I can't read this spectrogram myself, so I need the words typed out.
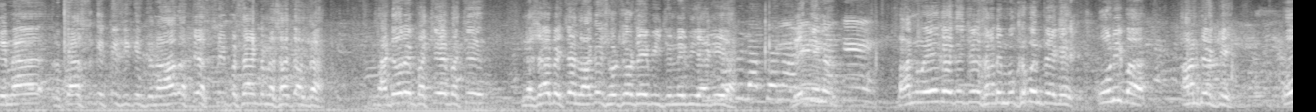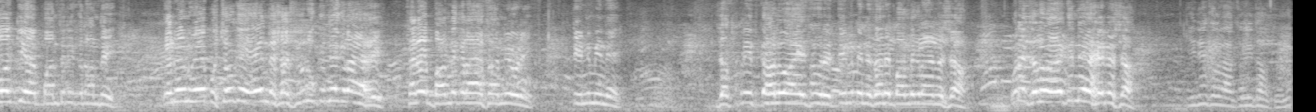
ਕਿ ਮੈਂ ਰਿਕੁਐਸਟ ਕੀਤੀ ਸੀ ਕਿ ਜਨਾਬ ਅਤੇ 80% ਨਸ਼ਾ ਚੱਲਦਾ ਸਾਡੇ ਉਹਦੇ ਬੱਚੇ ਬੱਚੇ ਨਸ਼ਾ ਵਿੱਚ ਲਾਗੇ ਛੋਟੇ ਛੋਟੇ ਵੀ ਜਿੰਨੇ ਵੀ ਹੈਗੇ ਆ। ਲੇਕਿਨ ਸਾਨੂੰ ਇਹ ਹੈ ਕਿ ਜਿਹੜੇ ਸਾਡੇ ਮੁੱਖ ਬੰਦੇ ਹੈਗੇ, ਉਹ ਨਹੀਂ ਆਂਦੇ ਅੱਗੇ। ਉਹ ਅੱਗੇ ਬੰਦ ਨਹੀਂ ਕਰਾਉਂਦੇ। ਇਹਨਾਂ ਨੂੰ ਇਹ ਪੁੱਛੋ ਕਿ ਇਹ ਨਸ਼ਾ ਸ਼ੁਰੂ ਕਿੰਨੇ ਕਰਾਇਆ ਇਹ? ਸਾਰੇ ਬੰਦ ਕਰਾਇਆ ਸਾਨੇ ਉਰੇ 3 ਮਹੀਨੇ। ਜਸਪ੍ਰੀਤ ਕਾਹਲੋ ਆਏ ਸੂਰੇ 3 ਮਹੀਨੇ ਸਾਨੇ ਬੰਦ ਕਰਾਇਆ ਨਸ਼ਾ। ਉਰੇ ਖਲੋ ਆਇਆ ਕਿੰਨੇ ਇਹ ਨਸ਼ਾ? ਕਿਹਨੇ ਕਰਵਾ ਤੁਸੀਂ ਦੱਸੋ ਨਾ।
